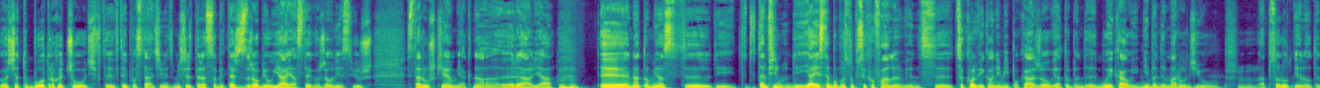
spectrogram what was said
gościa, to było trochę czuć w tej, w tej postaci, więc myślę, że teraz sobie też zrobią jaja z tego, że on jest już staruszkiem, jak na realia. Mhm. E, natomiast e, ten film, ja jestem po prostu psychofanem, więc cokolwiek oni mi pokażą, ja to będę błykał i nie będę marudził. Absolutnie. No, to,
